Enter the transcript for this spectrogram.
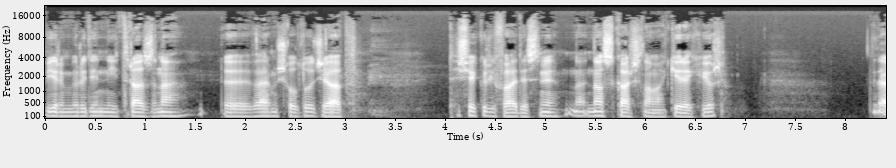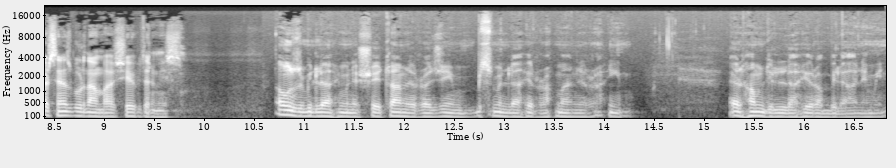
bir müridin itirazına e, vermiş olduğu cevap, teşekkür ifadesini nasıl karşılamak gerekiyor? Dilerseniz buradan başlayabilir miyiz? Euzubillahimineşşeytanirracim. Bismillahirrahmanirrahim. Elhamdülillahi Rabbil alemin.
